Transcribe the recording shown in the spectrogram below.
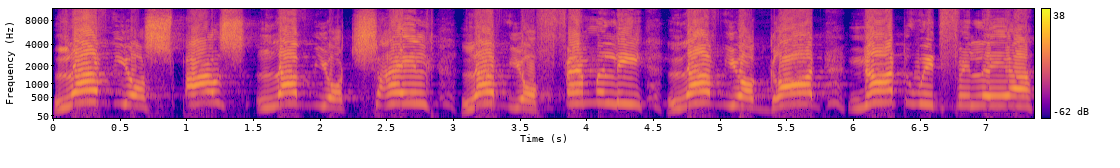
Love your spouse, love your child, love your family, love your God, not with philia,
